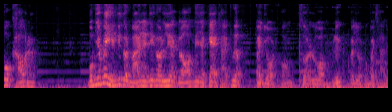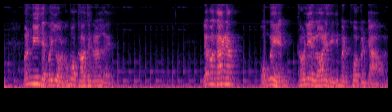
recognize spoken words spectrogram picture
พวกเขานะครับ ผมยังไม่เห็นมีกฎหมายในที่เขาเรียกร้องที่จะแก้ไขเพื่อประโยชน์ของส่วนรวมหรือประโยชน์ของประชาชนมันมีแต่ประโยชน์ของพวกเขาทั้งนั้นเลย แล้วบางครั้งนะผมก็เห็นเขาเรียกร้องในสิ่งที่มันโคตรปัญญาอ่อน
